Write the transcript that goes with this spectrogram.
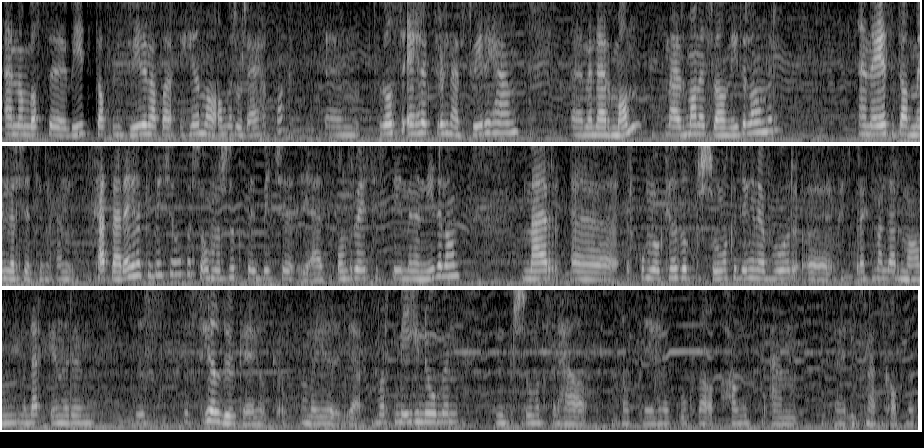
En omdat ze weet dat in Zweden dat, dat helemaal anders wordt aangepakt, um, wil ze eigenlijk terug naar Zweden gaan met haar man. Maar haar man is wel Nederlander. En hij ziet dat minder zitten. En het gaat daar eigenlijk een beetje over. Ze onderzoekt een beetje ja, het onderwijssysteem in Nederland. Maar uh, er komen ook heel veel persoonlijke dingen naar voren. Uh, gesprekken met haar man, met haar kinderen. Dus het is heel leuk eigenlijk. Omdat je ja, wordt meegenomen in een persoonlijk verhaal dat eigenlijk ook wel hangt aan uh, iets maatschappelijk.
